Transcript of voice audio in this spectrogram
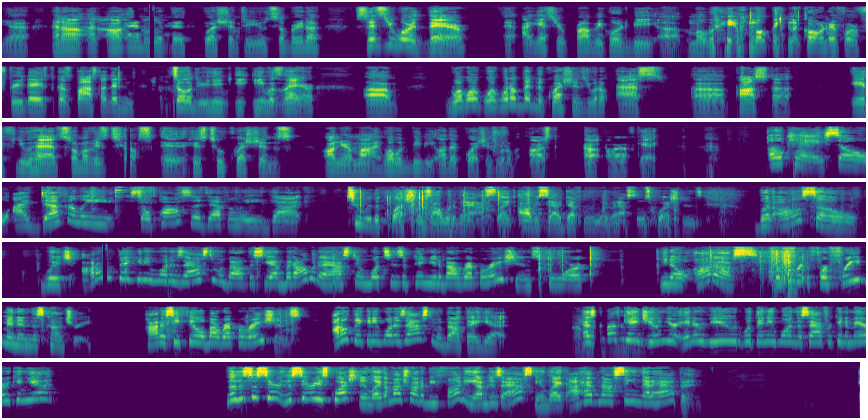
yeah, and I'll and I'll end with this question to you, Sabrina. Since you were there, uh, I guess you're probably going to be uh, moping, moping in the corner for three days because Pasta didn't told you he he, he was there. Um, what what what would have been the questions you would have asked uh, Pasta if you had some of his uh, his two questions on your mind? What would be the other questions you would have asked uh, RFK? Okay, so I definitely, so Pasta definitely got two of the questions I would have asked. Like, obviously, I definitely would have asked those questions. But also, which I don't think anyone has asked him about this yet, but I would have asked him what's his opinion about reparations for, you know, ADOS, for, for freedmen in this country. How does he feel about reparations? I don't think anyone has asked him about that yet. Has RFK Jr. interviewed with anyone that's African American yet? No, this is serious. This serious question. Like, I'm not trying to be funny. I'm just asking. Like, I have not seen that happen.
